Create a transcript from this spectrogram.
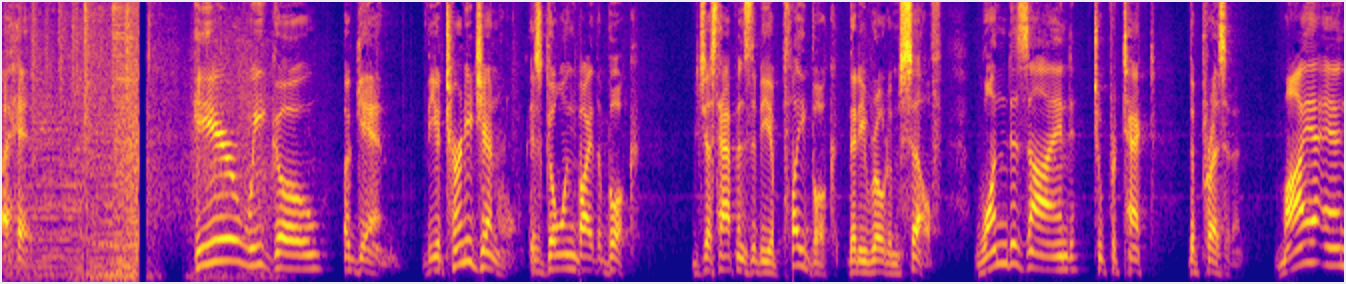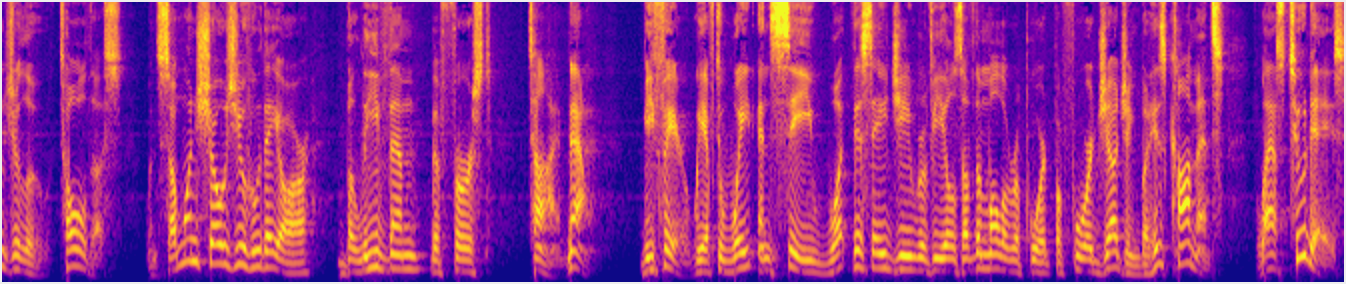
ahead. Here we go again. The Attorney General is going by the book. It just happens to be a playbook that he wrote himself, one designed to protect the president. Maya Angelou told us when someone shows you who they are, believe them the first time. Now, be fair, we have to wait and see what this AG reveals of the Mueller report before judging, but his comments last two days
